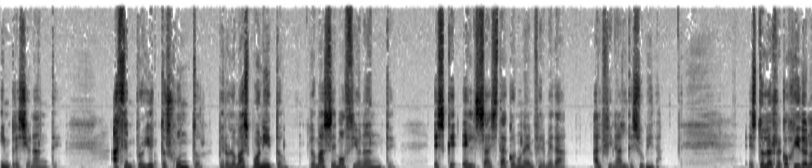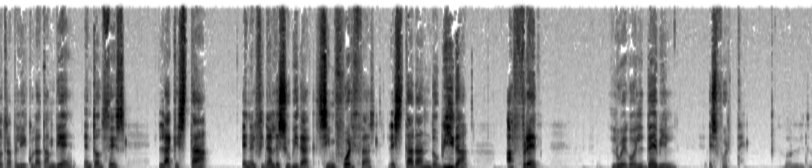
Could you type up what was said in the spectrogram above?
impresionante. Hacen proyectos juntos, pero lo más bonito, lo más emocionante, es que Elsa está con una enfermedad al final de su vida. Esto lo he recogido en otra película también. Entonces, la que está en el final de su vida sin fuerzas le está dando vida a Fred. Luego el débil es fuerte. Bonito.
